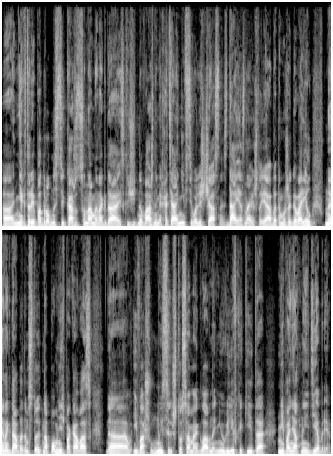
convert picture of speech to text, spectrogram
э, некоторые подробности кажутся нам иногда исключительно важными, хотя они всего лишь частность. Да, я знаю, что я об этом уже говорил, но иногда об этом стоит напомнить, пока вас э, и вашу мысль, что самое главное, не увели в какие-то непонятные дебри.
